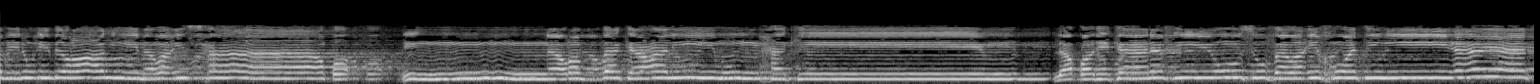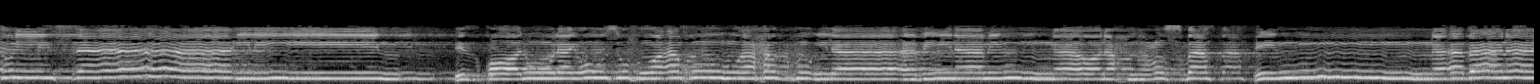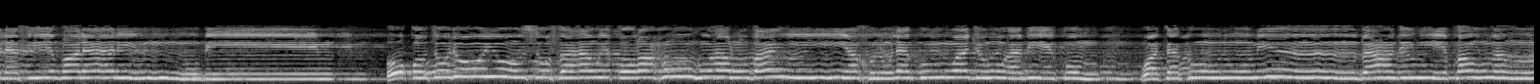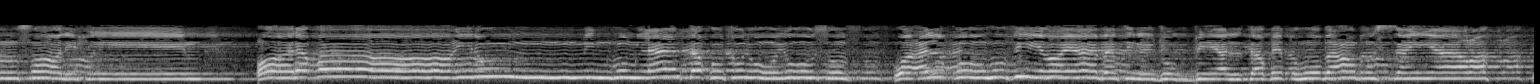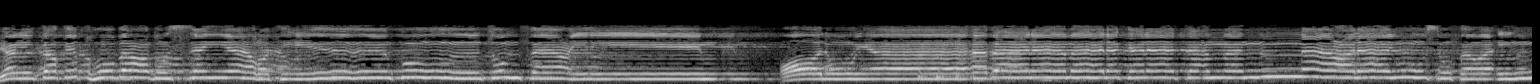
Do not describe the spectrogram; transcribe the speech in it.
قبل إبراهيم وإسحاق. إن ربك عليم حكيم. لقد كان في يوسف وإخوته آيات للسائلين. إذ قالوا ليوسف وأخوه أحب إلى أبينا منا ونحن عصبة. إن أبانا لفي ضلال مبين اقتلوا يوسف أو اطرحوه أرضا يخل لكم وجه أبيكم وتكونوا من بعده قوما صالحين قال قائل منهم لا تقتلوا وألقوه في غيابة الجب يلتقطه بعض السيارة يلتقطه بعض السيارة إن كنتم فاعلين. قالوا يا أبانا ما لك لا تأمنا على يوسف وإنا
